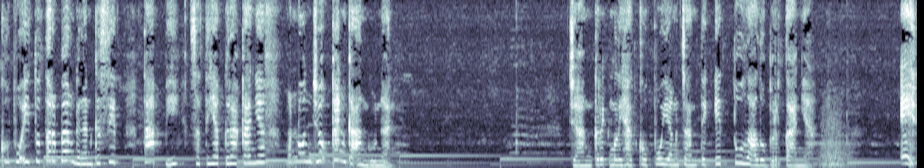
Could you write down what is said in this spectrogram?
Kupu itu terbang dengan gesit, tapi setiap gerakannya menunjukkan keanggunan. Jangkrik melihat kupu yang cantik itu lalu bertanya, "Eh,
